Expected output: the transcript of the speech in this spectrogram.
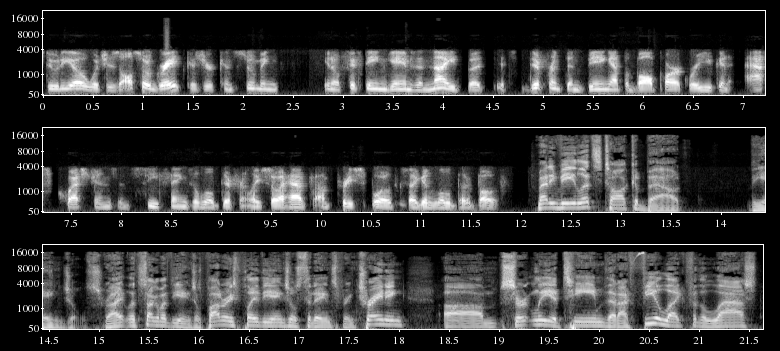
studio, which is also great because you're consuming you know 15 games a night but it's different than being at the ballpark where you can ask questions and see things a little differently so i have i'm pretty spoiled because i get a little bit of both Matty V, let's talk about the Angels, right? Let's talk about the Angels. Padres play the Angels today in spring training. Um, certainly a team that I feel like for the last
